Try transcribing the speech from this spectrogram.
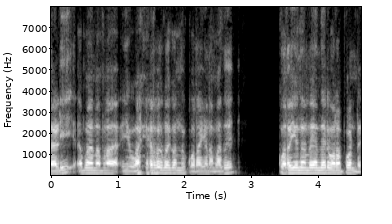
തടി അപ്പം നമ്മളെ ഈ വയറുകളൊക്കെ ഒന്ന് കുറയണം. അത് കുറയുന്നുണ്ട് എന്തായാലും ഉറപ്പുണ്ട്.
